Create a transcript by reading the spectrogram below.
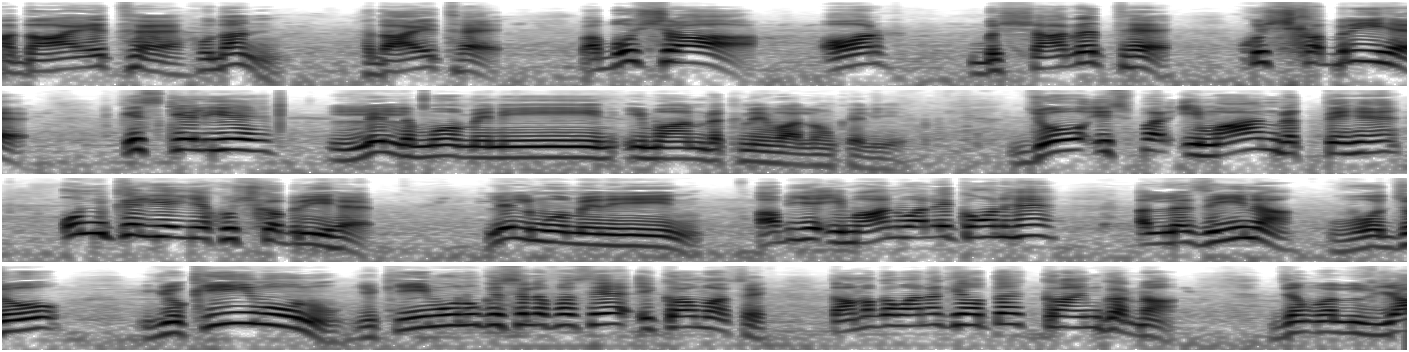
हदायत है, हुदन, हदायत है। बुशरा और बशारत है, खुशखबरी है। किसके लिए? लिल मोमिन ईमान रखने वालों के लिए। जो इस पर ईमान रखते हैं, उनके लिए ये खुशखबरी है। लिल मोमिन अब ये ईमान वाले कौन हैं? अल्लजीना, वो जो यकीमून यकीमून किस लफज से इकामा से। कामा का माना क्या होता है? कायम करना। या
